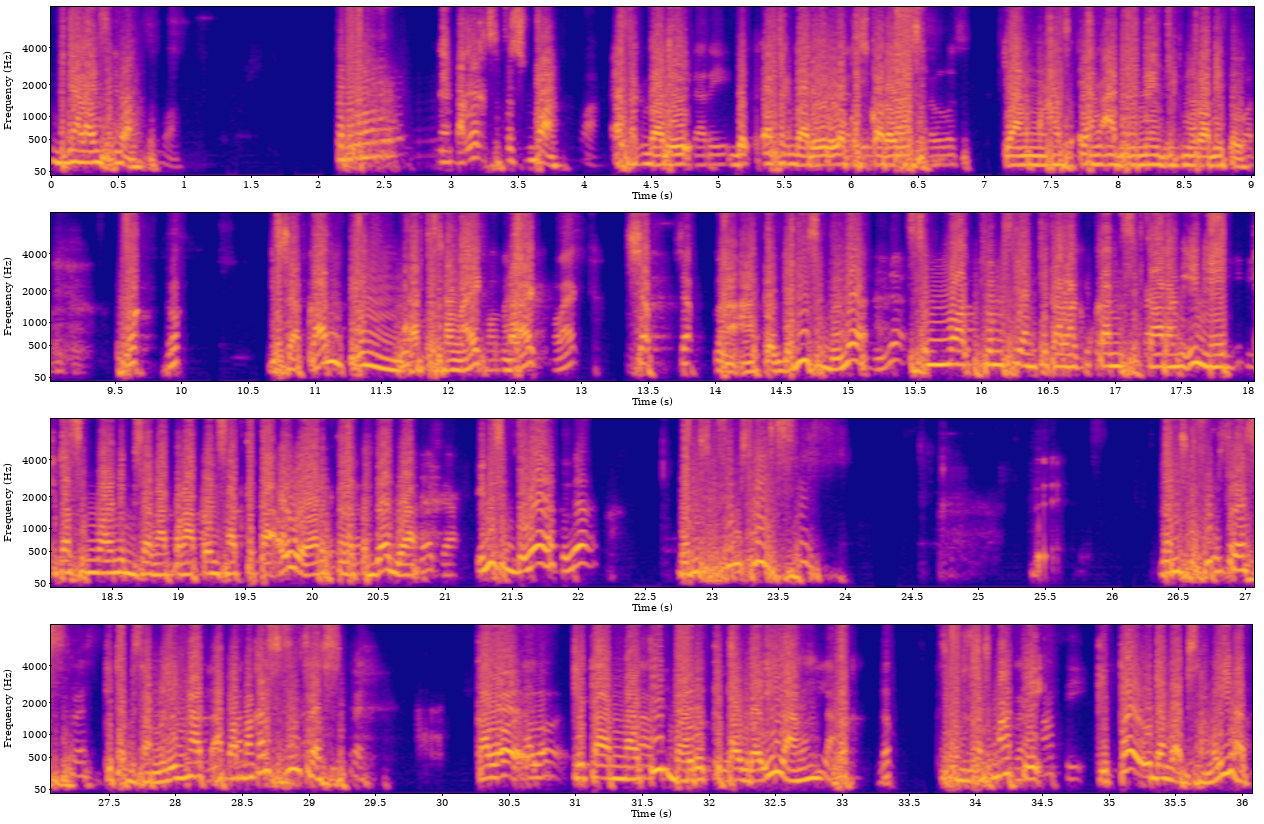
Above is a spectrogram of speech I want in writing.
dinyalain semua. Nembaknya ke situ semua. Efek dari efek dari locus coeruleus yang yang ada di magic neuron itu. Truk, disiapkan, pun kortisol naik, naik, siap, siap. Nah, atau jadi sebenarnya semua fungsi yang kita lakukan sekarang ini, kita semua ini bisa ngapa-ngapain saat kita aware, kita terjaga, ini sebetulnya dari sistem stres dan sistem stres kita bisa melihat apa makanya sistem stres kalau kita mau tidur, kita udah hilang, stres mati, kita udah nggak bisa melihat.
